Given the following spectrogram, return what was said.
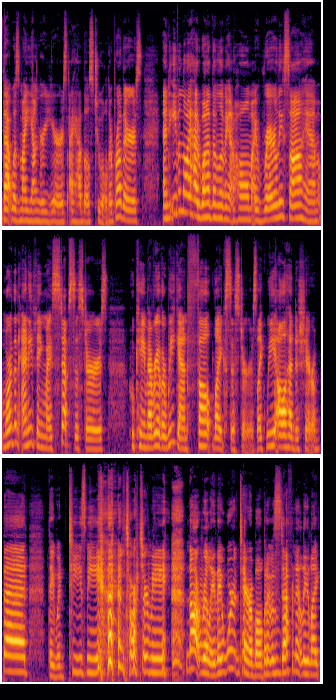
That was my younger years. I had those two older brothers. And even though I had one of them living at home, I rarely saw him. More than anything, my stepsisters, who came every other weekend, felt like sisters. Like we all had to share a bed. They would tease me and torture me. Not really, they weren't terrible, but it was definitely like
